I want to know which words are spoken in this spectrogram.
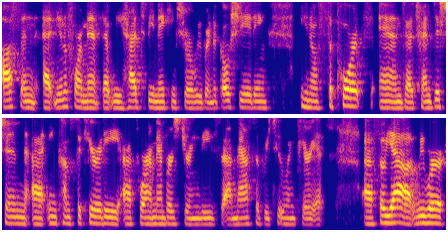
us and at Unifor meant that we had to be making sure we were negotiating, you know, supports and uh, transition uh, income security uh, for our members during these uh, massive retooling periods. Uh, so yeah, we were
